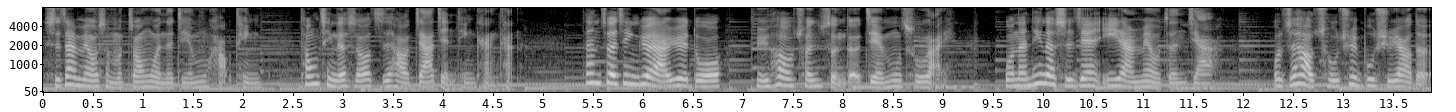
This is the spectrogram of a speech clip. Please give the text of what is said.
实在没有什么中文的节目好听，通勤的时候只好加减听看看。但最近越来越多雨后春笋的节目出来，我能听的时间依然没有增加，我只好除去不需要的，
